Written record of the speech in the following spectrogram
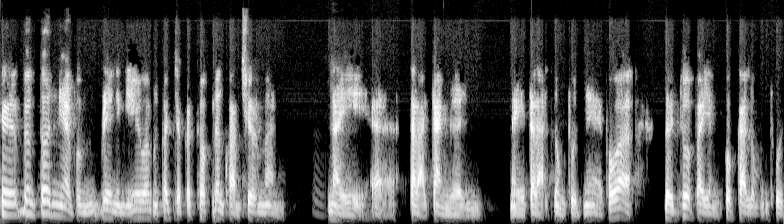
คือเบื้องต้นเนี่ยผมเรียนอย่างนี้ว่ามันก็จะกระทบเรื่องความเชื่อมั่นอืมในเอ่อตลาดการเงินในตลาดลงทุนแน่เพราะว่า โดยทั่วไปอย่างพวกการลงทุน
